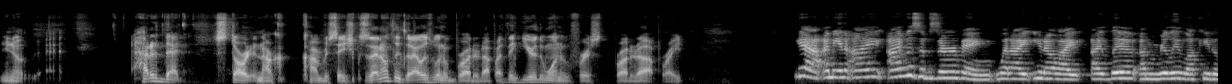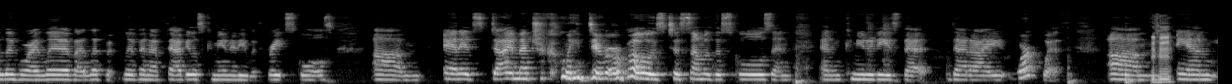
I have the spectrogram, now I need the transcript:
you know? How did that start in our conversation? Because I don't think that I was the one who brought it up. I think you're the one who first brought it up, right? Yeah, I mean, I I was observing when I, you know, I I live. I'm really lucky to live where I live. I live live in a fabulous community with great schools. Um, and it's diametrically opposed to some of the schools and, and communities that, that I work with. Um, mm-hmm. And in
